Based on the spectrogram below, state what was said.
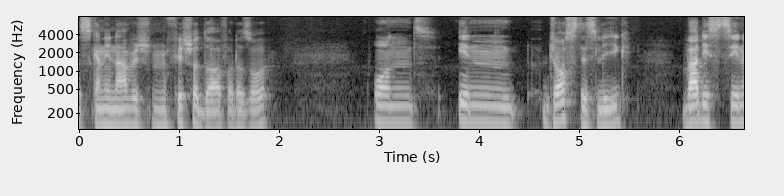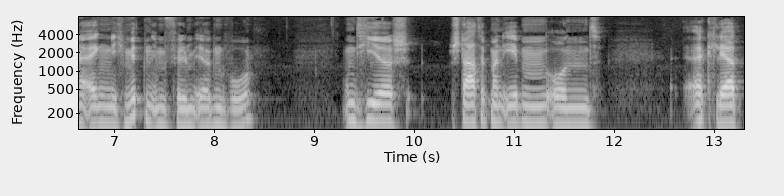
skandinavischen Fischerdorf oder so. Und in Justice League war die Szene eigentlich mitten im Film irgendwo. Und hier startet man eben und erklärt,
